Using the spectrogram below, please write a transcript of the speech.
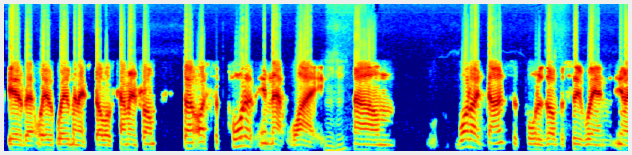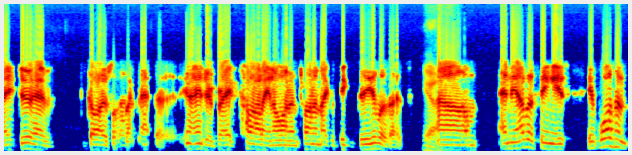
scared about where, where the next dollar's coming from. So I support it in that way. Mm-hmm. Um, what I don't support is obviously when you know you do have guys like uh, you know, Andrew Bragg piling on and trying to make a big deal of it. Yeah. Um, and the other thing is, it wasn't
